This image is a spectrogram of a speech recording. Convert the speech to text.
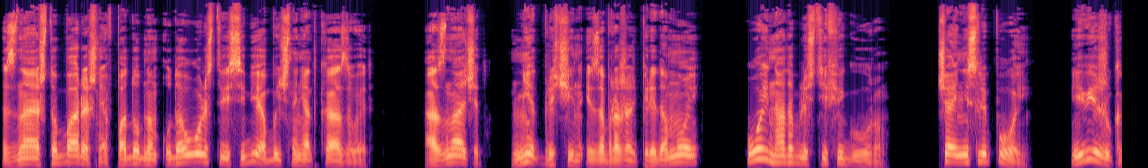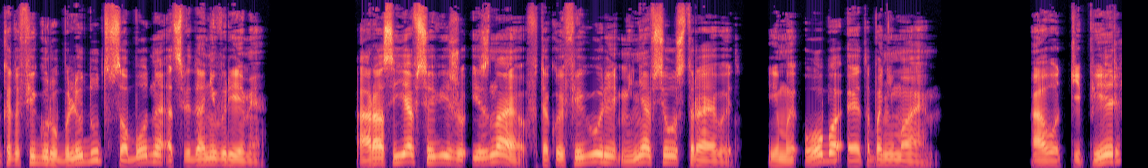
Зная, что барышня в подобном удовольствии себе обычно не отказывает. А значит, нет причин изображать передо мной «Ой, надо блюсти фигуру». Чай не слепой. И вижу, как эту фигуру блюдут в свободное от свиданий время. А раз я все вижу и знаю, в такой фигуре меня все устраивает, и мы оба это понимаем. А вот теперь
